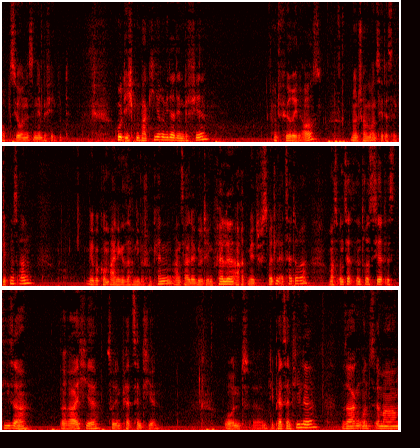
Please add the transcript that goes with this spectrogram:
Optionen es in dem Befehl gibt. Gut, ich markiere wieder den Befehl und führe ihn aus. Und dann schauen wir uns hier das Ergebnis an. Wir bekommen einige Sachen, die wir schon kennen, Anzahl der gültigen Fälle, arithmetisches Mittel etc. Und was uns jetzt interessiert, ist dieser Bereich hier zu den Perzentilen. Und äh, die Perzentile sagen uns immer,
